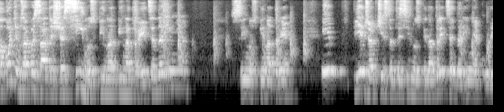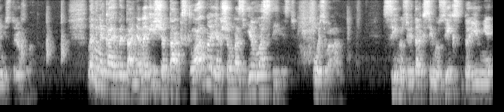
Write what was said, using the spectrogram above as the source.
А потім записати, що синус пі на, пі на 3 це дорівнює. Синус пі на 3. І п'ять же обчислити синус пі на 3 це дорівнює корінь із 3 на 2. Але виникає питання, навіщо так складно, якщо в нас є властивість? Ось вона. Синус від арксинус х дорівнює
